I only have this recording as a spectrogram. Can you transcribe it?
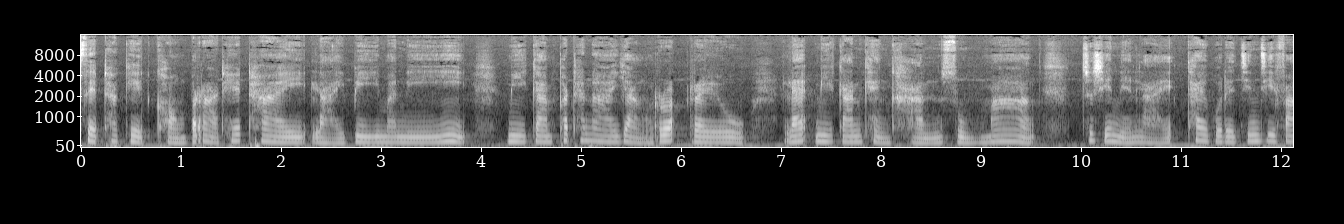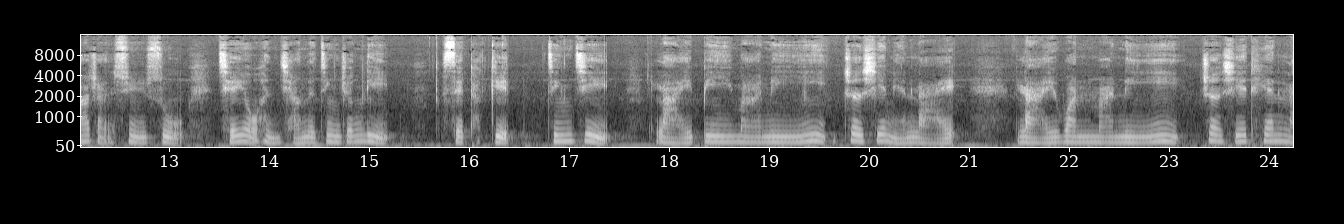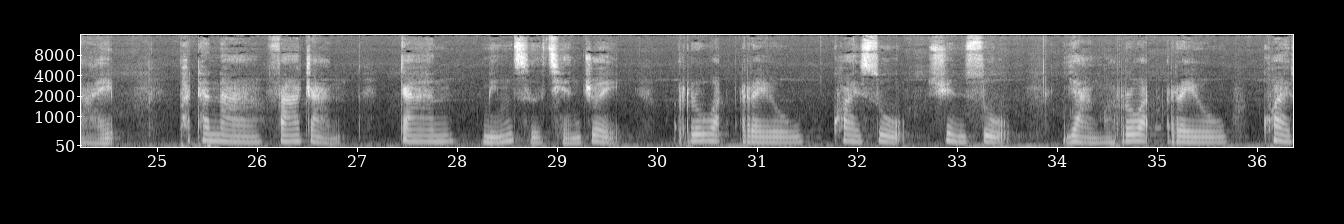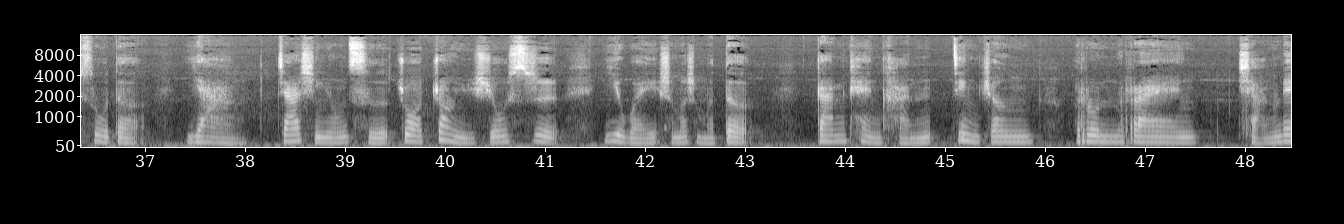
เศรษฐกิจของประเทศไทยหลายปีมานี้ มีการพัฒนาอย่างรวดเร็ว และมีการแข่งขันสูงมาก这些年来，泰国的经济发展迅速，且有很强的竞争力。เศรษฐกิจ经济หลายปีมานี้这些年来หลายวันมานี้这些天来พัฒนา发展การ名词前缀 รวดเร็ว快速迅速อย่างรวดเร็ว快速的อย่าง加形容词做状语修饰意为什么什么的การแข่งขัน竞争รุนแรง强烈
